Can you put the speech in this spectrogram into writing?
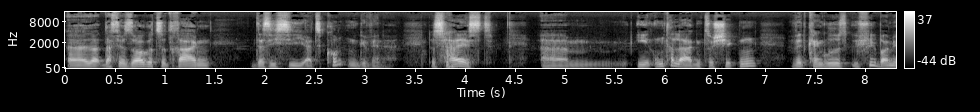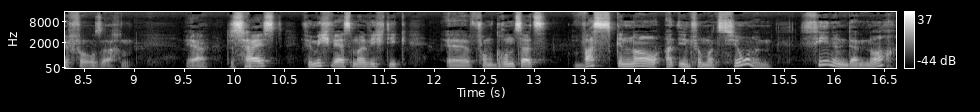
äh, dafür Sorge zu tragen, dass ich Sie als Kunden gewinne. Das heißt, ähm, Ihnen Unterlagen zu schicken, wird kein gutes Gefühl bei mir verursachen. Ja, das heißt, für mich wäre es mal wichtig, äh, vom Grundsatz, was genau an Informationen fehlen denn noch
